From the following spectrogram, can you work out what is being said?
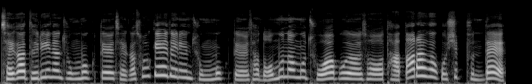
제가 드리는 종목들, 제가 소개해드린 종목들 다 너무너무 좋아 보여서 다 따라가고 싶은데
